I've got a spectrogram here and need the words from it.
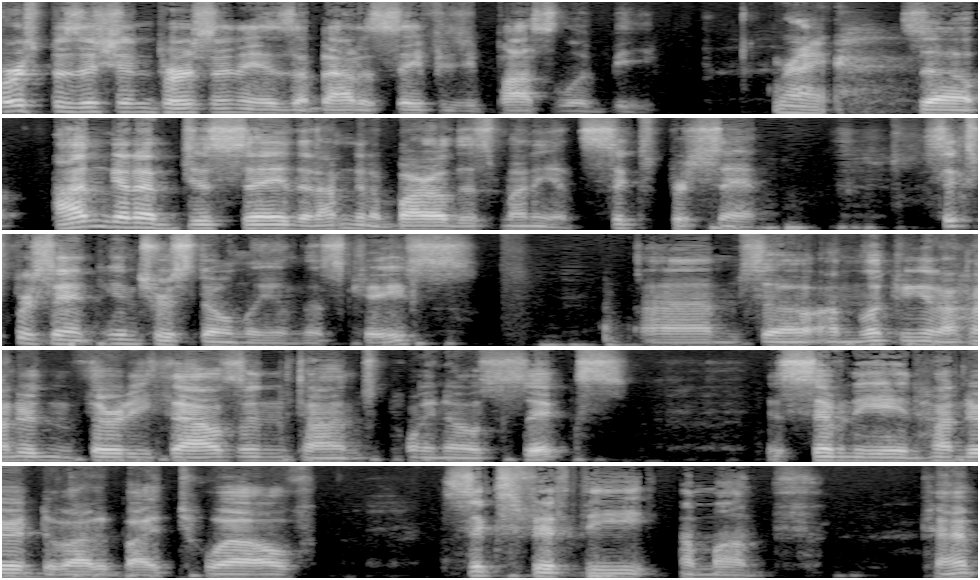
first position person is about as safe as you possibly would be. Right. So I'm gonna just say that I'm gonna borrow this money at six percent, six percent interest only in this case. Um, so I'm looking at 130,000 times 0.06 is 7,800 divided by 12, 650 a month. Okay.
